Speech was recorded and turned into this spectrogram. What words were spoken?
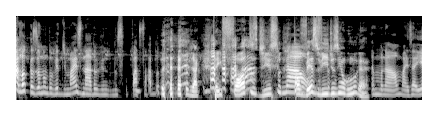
Ah, Lucas, eu não duvido de mais nada ouvindo do seu passado. Já tem fotos disso, não. talvez vídeos em algum lugar. Não, mas aí,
